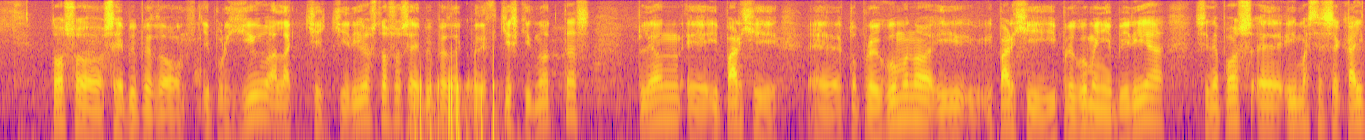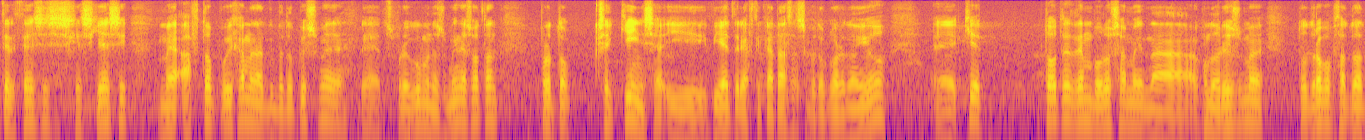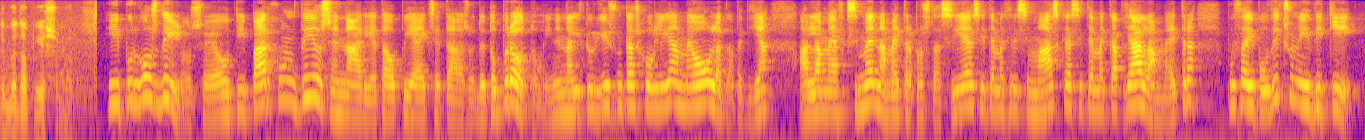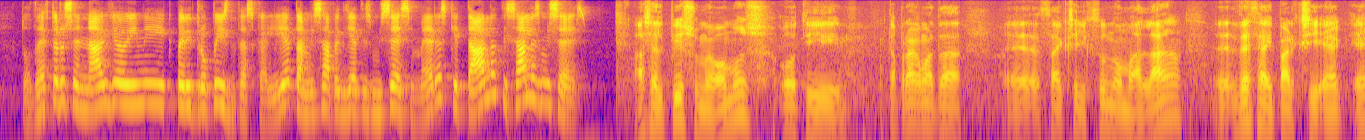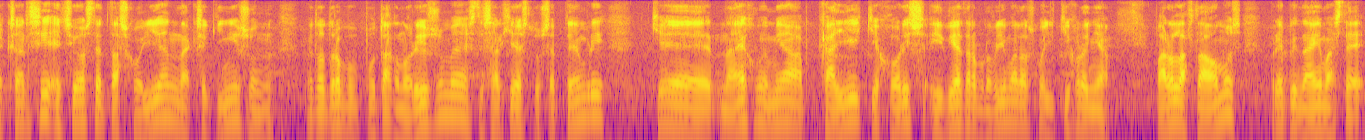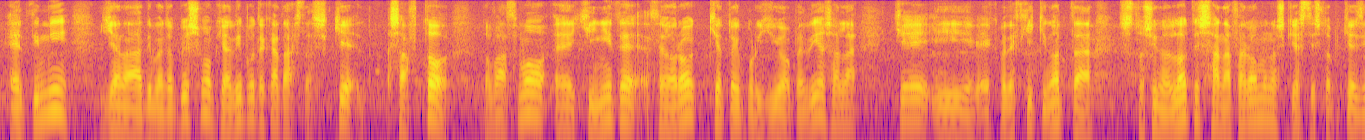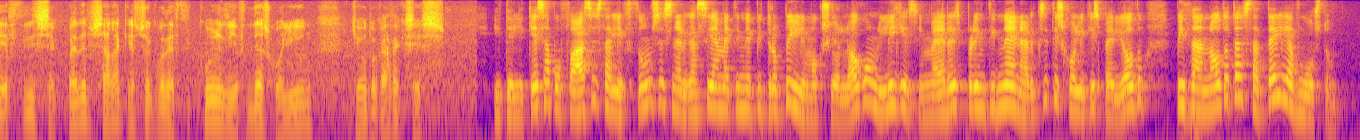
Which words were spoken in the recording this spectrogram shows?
τόσο σε επίπεδο Υπουργείου αλλά και κυρίως τόσο σε επίπεδο εκπαιδευτικής κοινότητας πλέον ε, υπάρχει ε, το προηγούμενο, υπάρχει η προηγούμενη εμπειρία, συνεπώς ε, είμαστε σε καλύτερη θέση σε σχέση με αυτό που είχαμε να αντιμετωπίσουμε τους προηγούμενους μήνες όταν πρώτο ξεκίνησε η ιδιαίτερη αυτή κατάσταση με τον κορονοϊό και τότε δεν μπορούσαμε να γνωρίζουμε τον τρόπο που θα το αντιμετωπίσουμε. Η Υπουργός δήλωσε ότι υπάρχουν δύο σενάρια τα οποία εξετάζονται. Το πρώτο είναι να λειτουργήσουν τα σχολεία με όλα τα παιδιά, αλλά με αυξημένα μέτρα προστασίας, είτε με χρήση μάσκας, είτε με κάποια άλλα μέτρα που θα υποδείξουν οι ειδικοί. Το δεύτερο σενάριο είναι η εκπεριτροπής διδασκαλία, τα μισά παιδιά τις μισές ημέρες και τα άλλα τις άλλες μισές. Α ελπίσουμε όμως ότι τα πράγματα ε, θα εξελιχθούν ομαλά, ε, δεν θα υπάρξει έξαρση έτσι ώστε τα σχολεία να ξεκινήσουν με τον τρόπο που τα γνωρίζουμε στις αρχές του Σεπτέμβρη και να έχουμε μια καλή και χωρίς ιδιαίτερα προβλήματα σχολική χρονιά. Παρ' όλα αυτά όμως πρέπει να είμαστε έτοιμοι για να αντιμετωπίσουμε οποιαδήποτε κατάσταση. Και σε αυτό το βαθμό ε, κινείται θεωρώ και το Υπουργείο Παιδείας αλλά και η εκπαιδευτική κοινότητα στο σύνολό της αναφερόμενος και στις τοπικές διευθύνσεις εκπαίδευσης αλλά και στους εκπαιδευτικούς διευθυντές σχολείων και ούτω καθεξής. Οι τελικές αποφάσεις θα ληφθούν σε συνεργασία με την Επιτροπή Λοιμοξιολόγων λίγες ημέρες πριν την έναρξη της σχολικής περίοδου, πιθανότατα στα τέλη Αυγούστου.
